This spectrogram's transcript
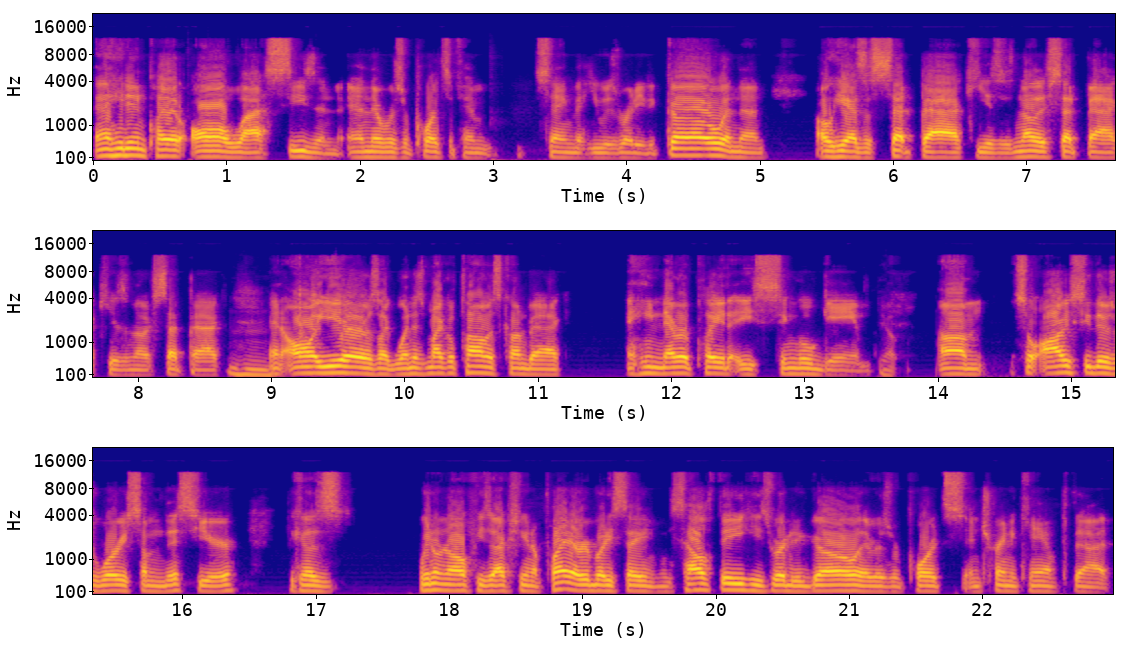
and he didn't play at all last season. And there was reports of him saying that he was ready to go, and then oh, he has a setback. He has another setback. He has another setback, Mhm. and all year it was like, when is Michael Thomas come back? And he never played a single game. Yep. Um. So obviously there's worrisome this year because we don't know if he's actually going to play. Everybody's saying he's healthy, he's ready to go. There was reports in training camp that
